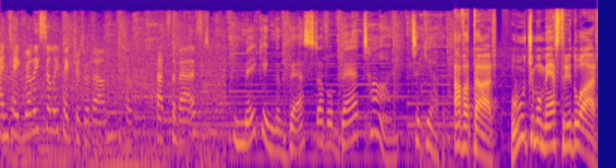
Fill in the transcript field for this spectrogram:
and take really silly pictures with them. So that's the best. Making the best of a bad time together. Avatar, o último mestre do ar,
